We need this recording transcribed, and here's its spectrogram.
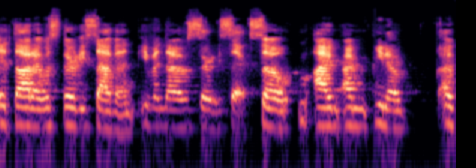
it thought I was 37, even though I was 36. So I'm, I'm you know, I,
